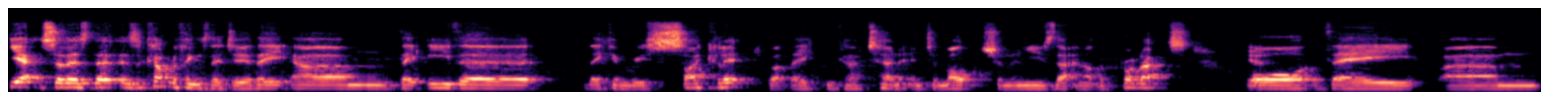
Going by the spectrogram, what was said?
Yeah, so there's there's a couple of things they do. They um, they either they can recycle it, but they can kind of turn it into mulch and then use that in other products, yeah. or they um,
